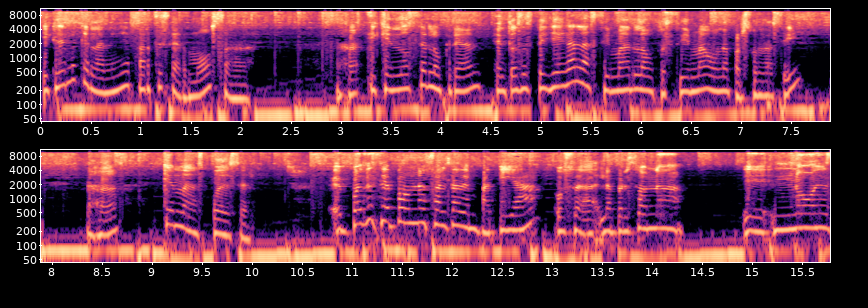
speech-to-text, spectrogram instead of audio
Y créeme que la niña aparte es hermosa. Ajá, y que no se lo crean, entonces te llega a lastimar la autoestima una persona así. Ajá. ¿Qué más puede ser? Eh, puede ser por una falta de empatía, o sea, la persona eh, no es,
